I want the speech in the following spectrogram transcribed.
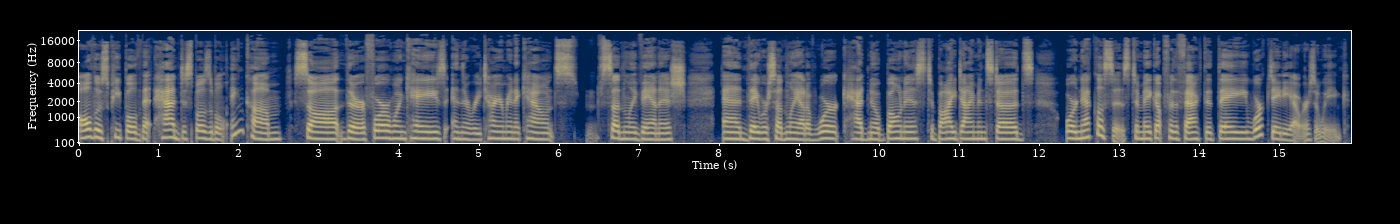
all those people that had disposable income saw their 401ks and their retirement accounts suddenly vanish and they were suddenly out of work, had no bonus to buy diamond studs or necklaces to make up for the fact that they worked 80 hours a week.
